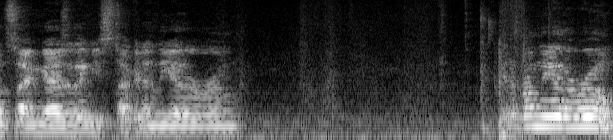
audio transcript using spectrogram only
One second, guys. I think he stuck it in the other room. Get it from the other room.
